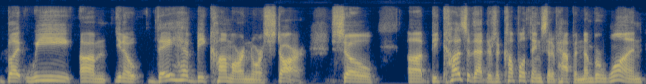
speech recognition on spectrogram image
but we um, you know they have become our north star so uh, because of that, there's a couple of things that have happened. Number one,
